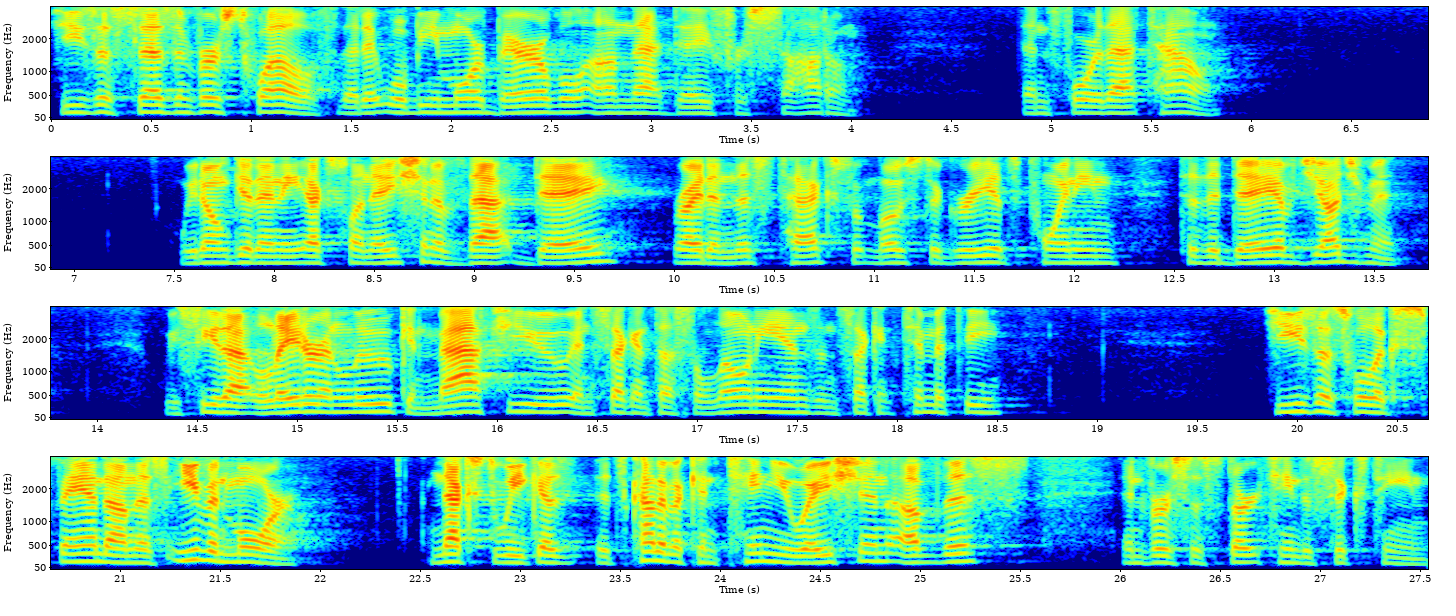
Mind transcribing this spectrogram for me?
Jesus says in verse 12 that it will be more bearable on that day for Sodom than for that town. We don't get any explanation of that day right in this text, but most agree it's pointing to the day of judgment. We see that later in Luke and Matthew and Second Thessalonians and Second Timothy. Jesus will expand on this even more next week as it's kind of a continuation of this in verses 13 to 16.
